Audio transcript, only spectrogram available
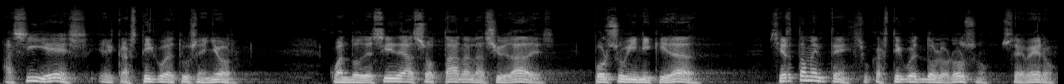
Así es el castigo de tu Señor, cuando decide azotar a las ciudades por su iniquidad. Ciertamente su castigo es doloroso, severo.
